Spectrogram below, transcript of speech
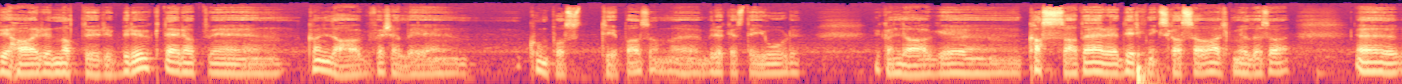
vi har naturbruk der at vi kan lage forskjellige komposttyper som uh, brukes til jord. Vi kan lage uh, kasser til dyrkningskasser og alt mulig. Så uh,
